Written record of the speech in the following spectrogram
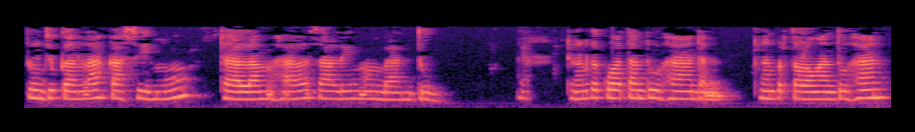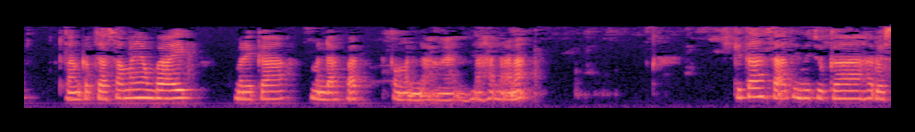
Tunjukkanlah kasihmu dalam hal saling membantu. Ya, dengan kekuatan Tuhan dan dengan pertolongan Tuhan, dengan kerjasama yang baik, mereka mendapat kemenangan. Nah, anak-anak, kita saat ini juga harus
